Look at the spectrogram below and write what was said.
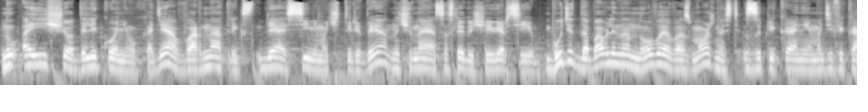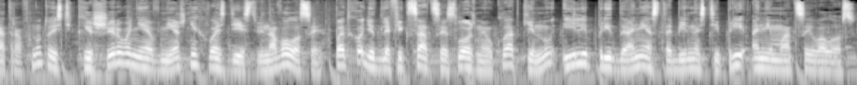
Ну а еще далеко не уходя, в Arnatrix для Cinema 4D, начиная со следующей версии, будет добавлена новая возможность запекания модификаторов, ну то есть кэширования внешних воздействий на волосы. Подходит для фиксации сложной укладки, ну или придания стабильности при анимации волос.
